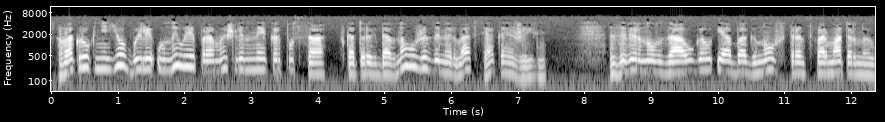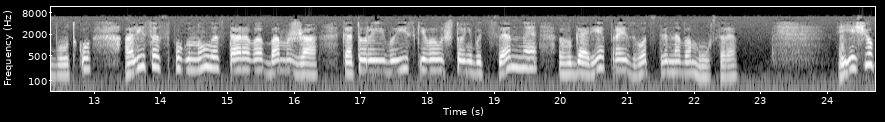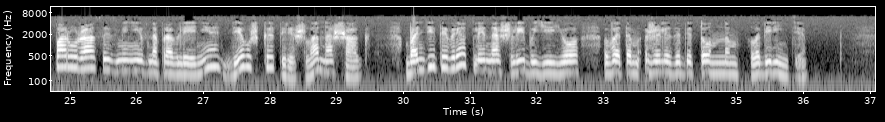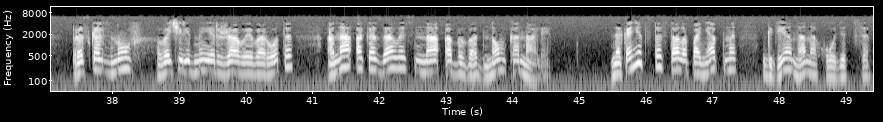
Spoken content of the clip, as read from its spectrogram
Вокруг нее были унылые промышленные корпуса, в которых давно уже замерла всякая жизнь. Завернув за угол и обогнув трансформаторную будку, Алиса спугнула старого бомжа, который выискивал что-нибудь ценное в горе производственного мусора. Еще пару раз изменив направление, девушка перешла на шаг. Бандиты вряд ли нашли бы ее в этом железобетонном лабиринте. Проскользнув в очередные ржавые ворота, она оказалась на обводном канале. Наконец-то стало понятно, где она находится.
